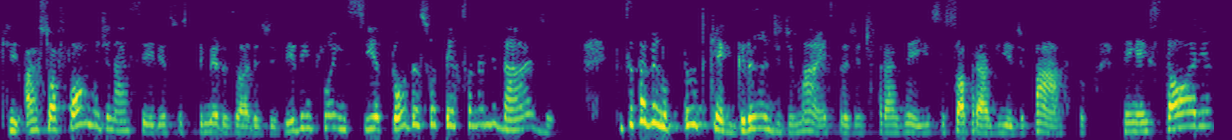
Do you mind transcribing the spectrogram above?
que a sua forma de nascer e as suas primeiras horas de vida influencia toda a sua personalidade. Então, você está vendo tanto que é grande demais para a gente trazer isso só para a via de parto? Tem a história,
